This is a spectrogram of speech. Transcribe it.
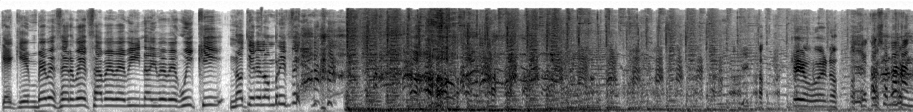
que quien bebe cerveza, bebe vino y bebe whisky, no tiene lombrices. Qué bueno. ¿Qué cosa más, an-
